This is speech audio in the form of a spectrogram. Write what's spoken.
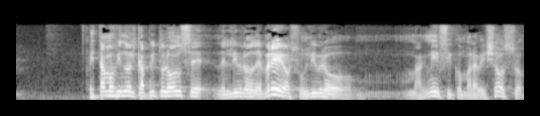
estamos viendo el capítulo 11 del libro de Hebreos, un libro magnífico, maravilloso,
